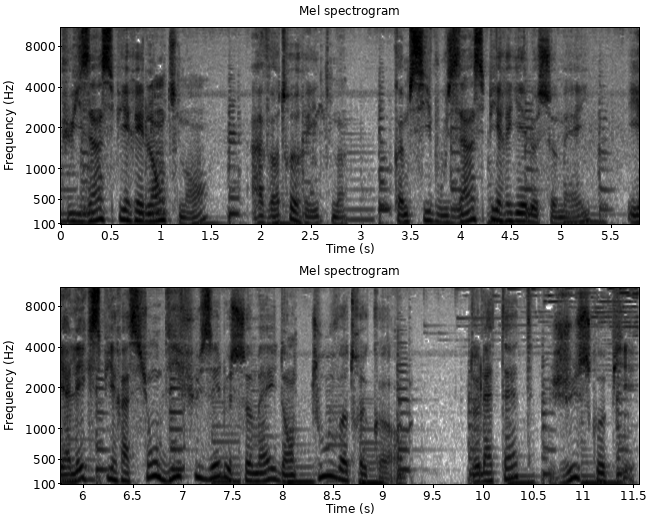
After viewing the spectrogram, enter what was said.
puis inspirez lentement, à votre rythme, comme si vous inspiriez le sommeil, et à l'expiration, diffusez le sommeil dans tout votre corps, de la tête jusqu'aux pieds.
